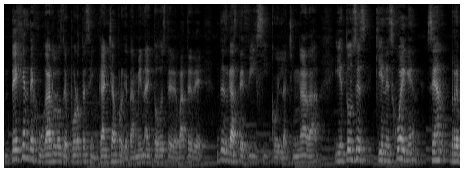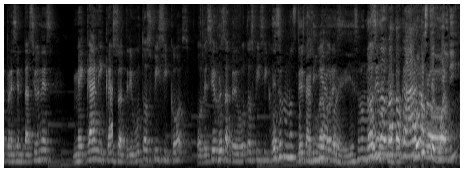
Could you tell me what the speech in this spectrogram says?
dejen de jugar los deportes en cancha, porque también hay todo este debate de desgaste físico y la chingada, y entonces quienes jueguen sean representaciones mecánicas, sus atributos físicos o de ciertos atributos físicos. Eso no nos de estos tocaría, jugadores. güey, no no, nos sí nos va a tocar, ¿No viste. Wally?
